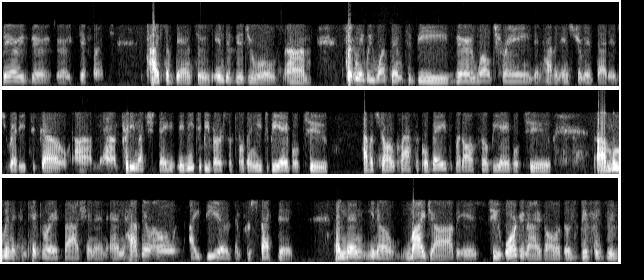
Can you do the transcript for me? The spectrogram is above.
very very very different types of dancers individuals um, certainly we want them to be very well trained and have an instrument that is ready to go. Um, uh, pretty much, they, they need to be versatile. They need to be able to have a strong classical base, but also be able to uh, move in a contemporary fashion and, and have their own ideas and perspectives. And then, you know, my job is to organize all of those differences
